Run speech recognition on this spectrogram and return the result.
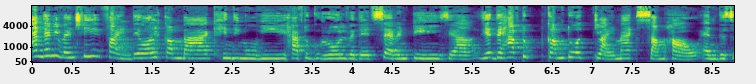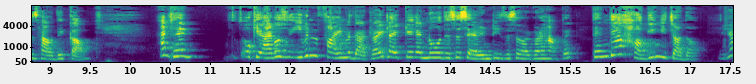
And then eventually, fine, they all come back, Hindi movie, have to roll with it, 70s, yeah. Yeah, they have to come to a climax somehow, and this is how they come. And then, okay, I was even fine with that, right? Like, I know this is 70s, this is not gonna happen. Then they're hugging each other. Yeah,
